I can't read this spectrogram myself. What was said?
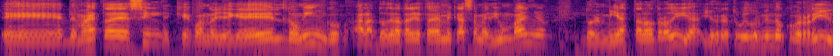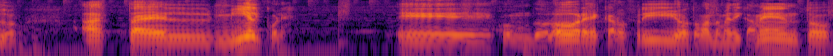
Eh, de está decir que cuando llegué el domingo a las 2 de la tarde yo estaba en mi casa, me di un baño, dormí hasta el otro día yo creo que estuve durmiendo corrido hasta el miércoles. eh, con dolores, escalofríos, tomando medicamentos,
